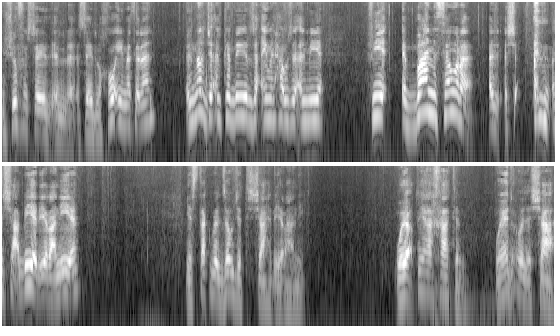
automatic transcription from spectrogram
نشوف السيد السيد الخوئي مثلا المرجع الكبير زعيم الحوزة العلمية في إبان الثورة الشعبية الإيرانية. يستقبل زوجة الشاه الإيراني ويعطيها خاتم ويدعو للشاه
